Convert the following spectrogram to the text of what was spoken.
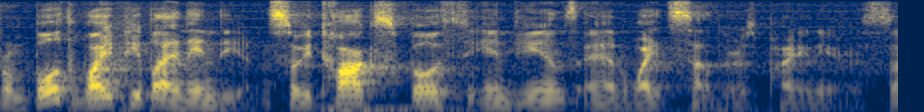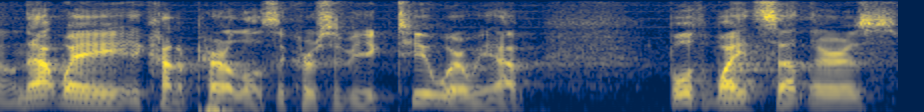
from both white people and Indians. So he talks both to Indians and white settlers, pioneers. So in that way, it kind of parallels the Curse of Yig too, where we have both white settlers,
